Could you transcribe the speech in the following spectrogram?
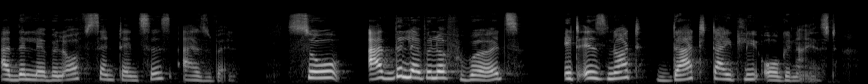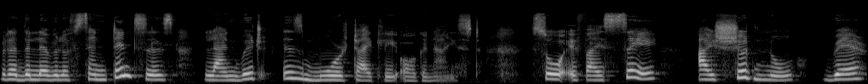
at the level of sentences as well. So, at the level of words, it is not that tightly organized, but at the level of sentences, language is more tightly organized. So, if I say, I should know where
